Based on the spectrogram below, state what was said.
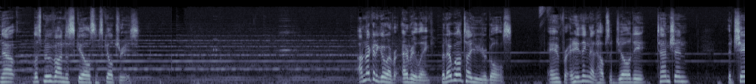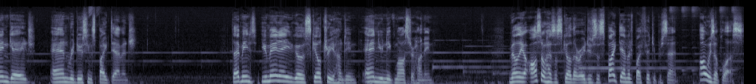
Now, let's move on to skills and skill trees. I'm not going to go over every link, but I will tell you your goals. Aim for anything that helps agility, tension, the chain gauge, and reducing spike damage. That means you may need to go skill tree hunting and unique monster hunting. Melia also has a skill that reduces spike damage by 50%, always a plus.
